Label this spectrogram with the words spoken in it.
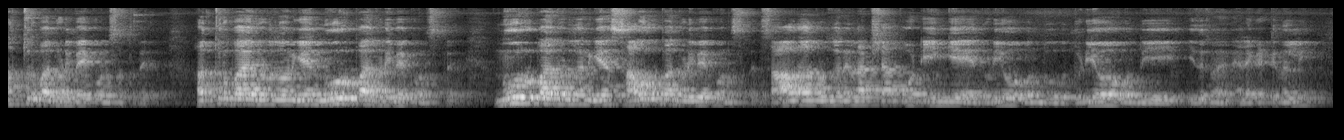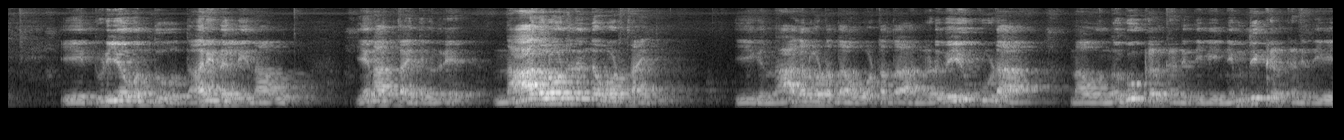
ಹತ್ತು ರೂಪಾಯಿ ದುಡಿಬೇಕು ಅನಿಸುತ್ತದೆ. ಹತ್ತು ರೂಪಾಯಿ ದುಡಿದವನಿಗೆ ನೂರು ರೂಪಾಯಿ ದುಡಿಬೇಕು ಅನಿಸುತ್ತೆ. ನೂರು ರೂಪಾಯಿ ದುಡಿದವನಿಗೆ ಸಾವಿರ ರೂಪಾಯಿ ದುಡಿಬೇಕು ಅನಿಸುತ್ತೆ. ಸಾವಿರ ದುಡಿದವನೇ ಲಕ್ಷ, ಕೋಟಿ ಹಿಂಗೆ ದುಡಿಯೋ ಒಂದು ದುಡಿಯೋ ಒಂದು ಈ ಇದರ ನೆಲೆಗಟ್ಟಿನಲ್ಲಿ, ಈ ದುಡಿಯೋ ಒಂದು ದಾರಿನಲ್ಲಿ ನಾವು ಏನಾಗ್ತಾ ಇದ್ದೀವಿ ಅಂದರೆ ನಾಗಲೋಟದಿಂದ ಓಡ್ತಾ ಇದ್ದೀವಿ. ಈಗ ನಾಗಲೋಟದ ಓಟದ ನಡುವೆಯೂ ಕೂಡ ನಾವು ನಗು ಕಳ್ಕೊಂಡಿದ್ದೀವಿ, ನೆಮ್ಮದಿ ಕಳ್ಕೊಂಡಿದ್ದೀವಿ,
